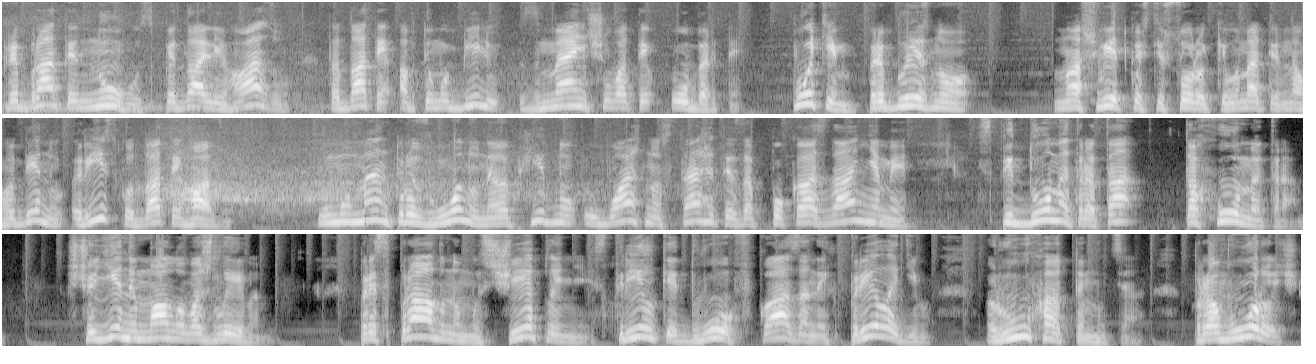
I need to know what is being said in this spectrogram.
прибрати ногу з педалі газу та дати автомобілю зменшувати оберти. Потім приблизно на швидкості 40 км на годину різко дати газу. У момент розгону необхідно уважно стежити за показаннями спідометра та тахометра, що є немало важливим. При справному щепленні стрілки двох вказаних приладів рухатимуться праворуч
